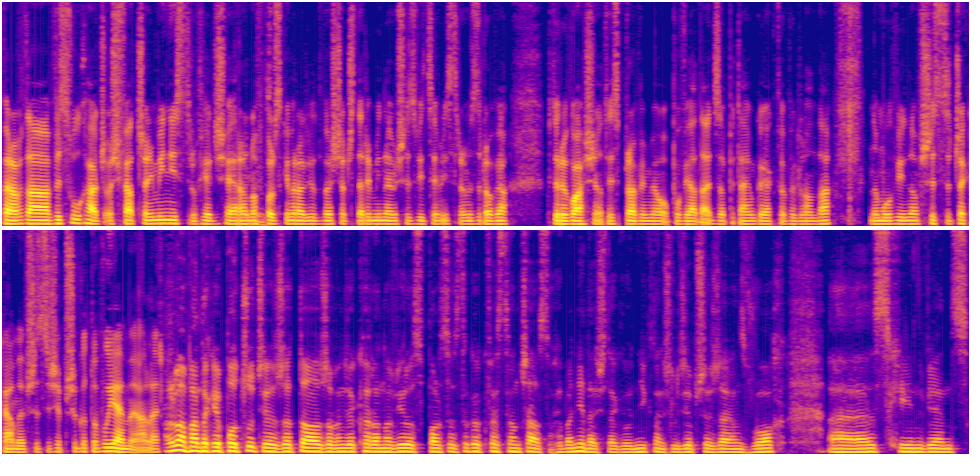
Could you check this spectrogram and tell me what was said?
prawda, wysłuchać oświadczeń ministrów. Ja dzisiaj rano w Polskim Radiu 24 minąłem się z wiceministrem zdrowia, który właśnie o tej sprawie miał opowiadać. Zapytałem go, jak to wygląda. No mówi, no wszyscy czekamy, wszyscy się przygotowujemy, ale... Ale ma pan takie poczucie, że to, że będzie koronawirus w Polsce jest tylko kwestią czasu. Chyba nie da się tego uniknąć. Ludzie przyjeżdżają z Włoch, e, z Chin, więc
